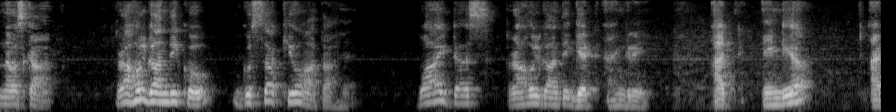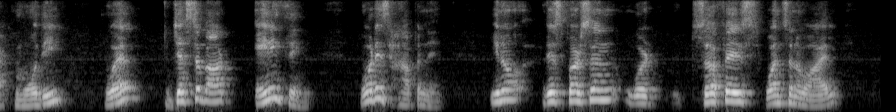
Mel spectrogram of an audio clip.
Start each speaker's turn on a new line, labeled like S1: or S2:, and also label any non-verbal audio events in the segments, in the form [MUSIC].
S1: नमस्कार राहुल गांधी को गुस्सा क्यों आता है why does rahul gandhi get angry at india at modi well just about anything what is happening you know this person would surface once in a while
